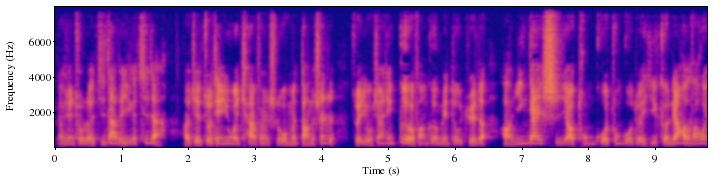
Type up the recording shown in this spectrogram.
表现出了极大的一个期待啊！而且昨天因为恰逢是我们党的生日，所以我相信各方各面都觉得啊，应该是要通过中国队一个良好的发挥，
